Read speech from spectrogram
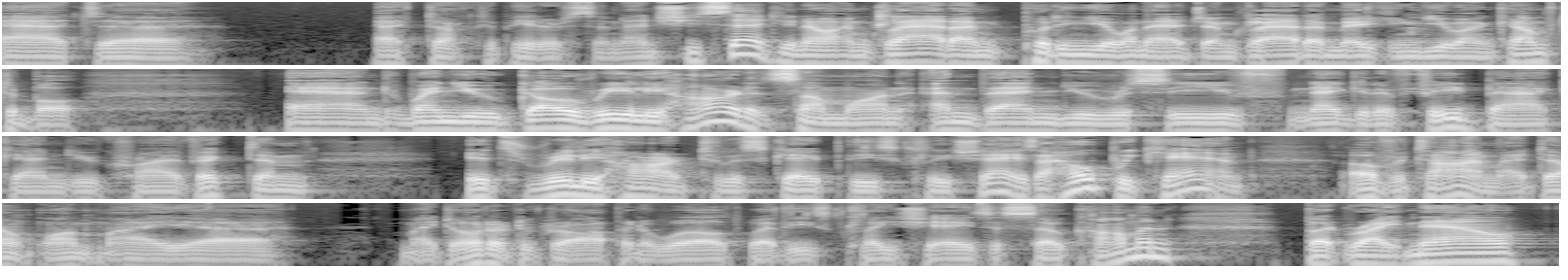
at, uh, at Dr. Peterson. And she said, you know, I'm glad I'm putting you on edge. I'm glad I'm making you uncomfortable. And when you go really hard at someone and then you receive negative feedback and you cry victim, it's really hard to escape these cliches. I hope we can over time. I don't want my uh, my daughter to grow up in a world where these cliches are so common. But right now,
